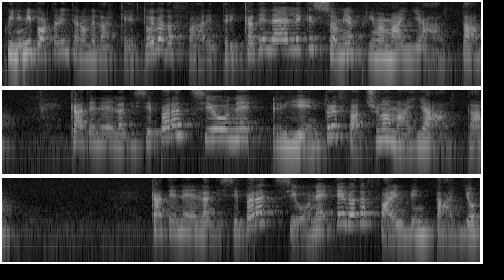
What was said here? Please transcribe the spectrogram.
Quindi mi porta all'interno dell'archetto e vado a fare 3 catenelle che sono mia prima maglia alta catenella di separazione rientro e faccio una maglia alta. Catenella di separazione e vado a fare il ventaglio.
